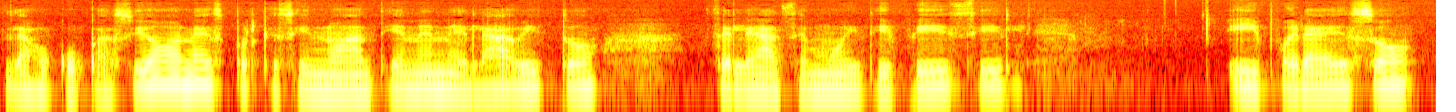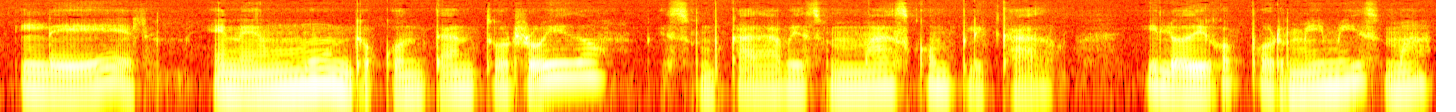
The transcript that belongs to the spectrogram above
las ocupaciones, porque si no tienen el hábito, se les hace muy difícil. Y fuera eso, leer en un mundo con tanto ruido es cada vez más complicado. Y lo digo por mí misma,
